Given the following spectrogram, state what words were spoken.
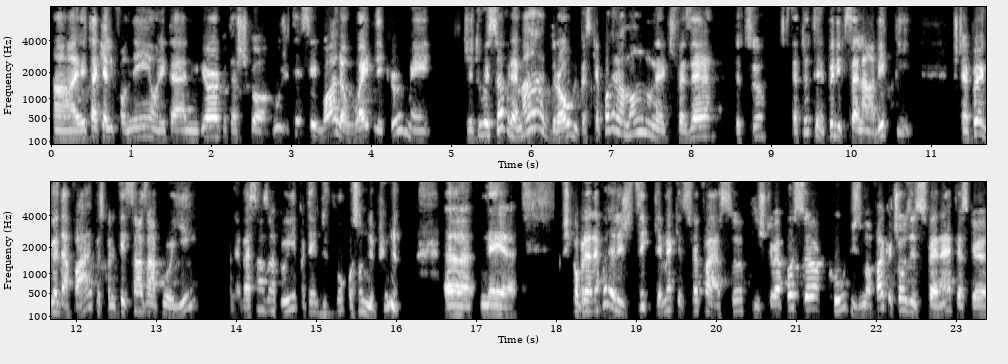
on était à Californie, on était à New York, on était à Chicago. J'étais essayé de voir le white liquor, mais j'ai trouvé ça vraiment drôle parce qu'il n'y a pas grand monde qui faisait de ça. C'était tout un peu des petits. Puis, j'étais un peu un gars d'affaires parce qu'on était sans employés. On avait 100 employés, peut-être fois, pas ça ne plus. Euh, mais euh, je comprenais pas la logistique, comment que tu fais faire ça. Puis je trouvais pas ça cool. Puis je m'en faire quelque chose de différent parce que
